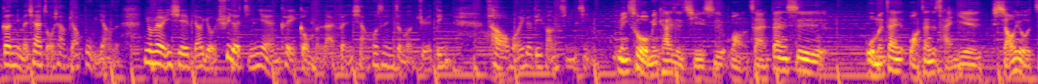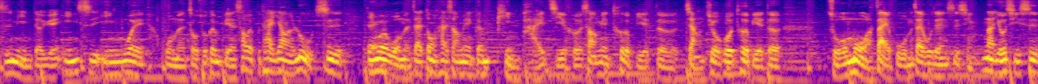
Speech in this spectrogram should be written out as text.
跟你们现在走向比较不一样的，你有没有一些比较有趣的经验可以跟我们来分享，或是你怎么决定朝某一个地方经济？没错，我们一开始其实是网站，但是我们在网站这产业小有知名的原因，是因为我们走出跟别人稍微不太一样的路，是因为我们在动态上面跟品牌结合上面特别的讲究，或特别的。琢磨啊，在乎我们在乎这件事情。那尤其是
